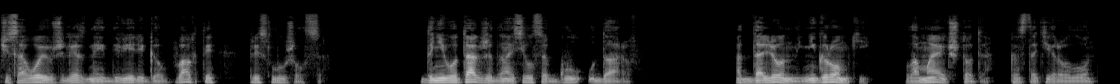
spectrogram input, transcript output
Часовой у железные двери гауптвахты прислушался. До него также доносился гул ударов. Отдаленный, негромкий. Ломает что-то, констатировал он.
